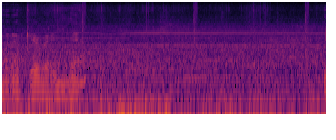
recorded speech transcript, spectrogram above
Piedra que brilla. Y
